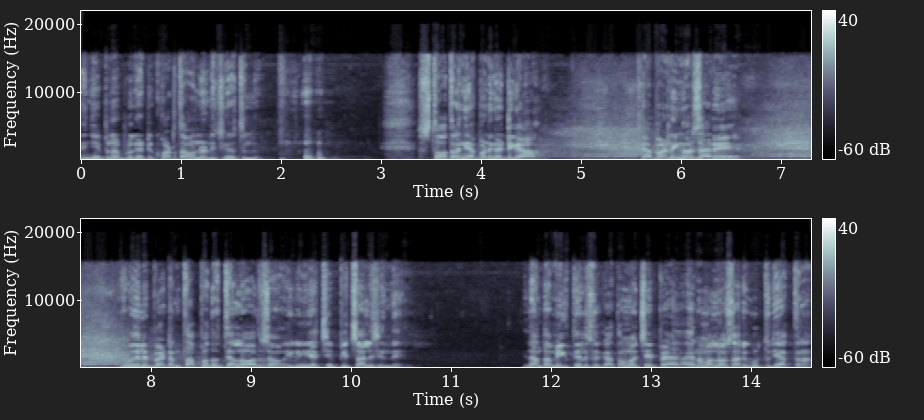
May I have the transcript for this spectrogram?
నేను చెప్పినప్పుడు గట్టి కొడతా ఉండండి చేతులు. స్తోత్రం చెప్పండి గట్టిగా. చెప్పండి ఇంకోసారి. వదిలిపెట్టడం తప్పదు తెల్లవారుజాం ఇక ఇక చెప్పించాల్సిందే. ఇదంతా మీకు తెలుసు గతంలో చెప్పా అయినా మళ్ళీ ఒకసారి గుర్తు చేస్తున్నా.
